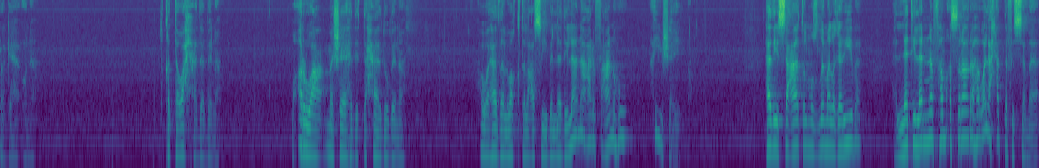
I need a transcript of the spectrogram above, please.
رجاؤنا. قد توحد بنا وأروع مشاهد اتحاده بنا. هو هذا الوقت العصيب الذي لا نعرف عنه أي شيء. هذه الساعات المظلمة الغريبة التي لن نفهم أسرارها ولا حتى في السماء.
